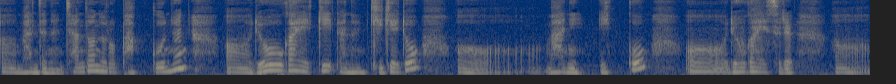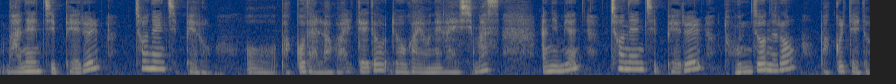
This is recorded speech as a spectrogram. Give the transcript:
어, 만드는 잔돈으로 바꾸는 어, 료가액이라는 기계도 어, 많이 있고 어, 료가액을 어, 만엔 지폐를 천엔 지폐로 어, 바꿔달라고 할 때도 료가에 오네가이시마스 아니면 천엔 지폐를 돈전으로 바꿀 때도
